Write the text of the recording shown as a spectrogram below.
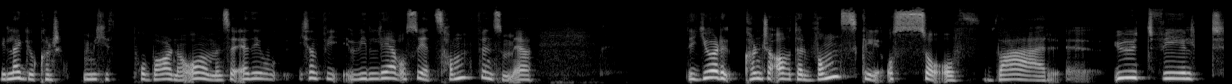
vi legger jo kanskje mye på barna òg, men så er det jo sant, vi, vi lever også i et samfunn som er Det gjør det kanskje av og til vanskelig også å være eh, uthvilt,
